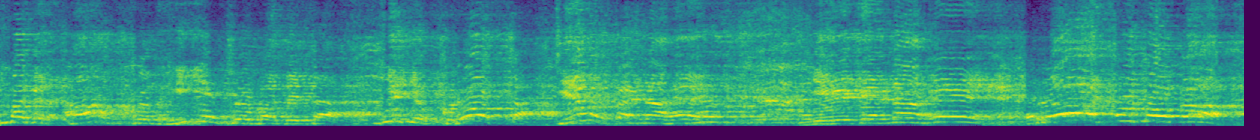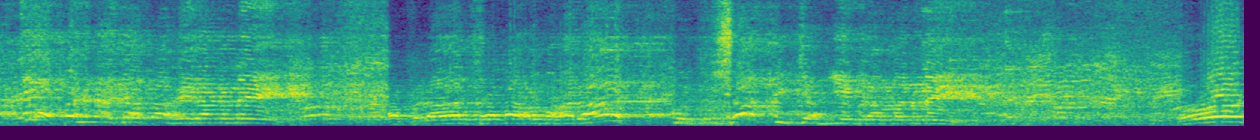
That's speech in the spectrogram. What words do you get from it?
मगर आपको नहीं ये शोभा देता, ये जो क्रोध का जेवर पहना है, ये कहना है राजपूतों का जो पहना जाता है रंग में। अपराध सभा महाराज कुछ शांति चाहिए ब्राह्मण में और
